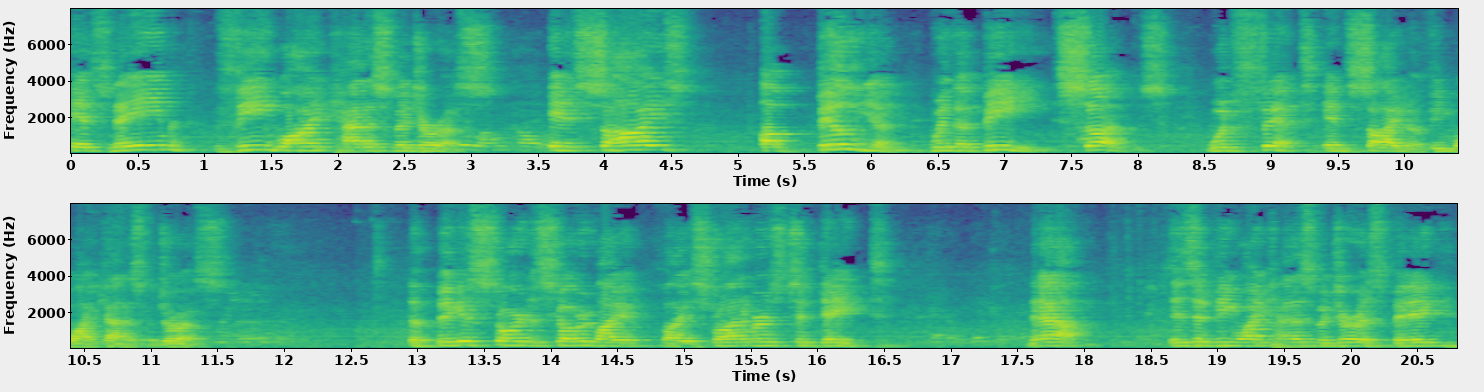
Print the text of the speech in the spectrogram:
Its name, VY Canis Majoris. Its size, a billion with a B, suns, would fit inside of VY Canis Majoris. The biggest star discovered by, by astronomers to date. Now, isn't VY Canis Majoris big?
